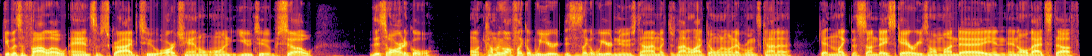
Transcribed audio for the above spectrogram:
Give us a follow and subscribe to our channel on YouTube. So, this article coming off like a weird this is like a weird news time like there's not a lot going on everyone's kind of getting like the sunday scaries on monday and, and all that stuff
